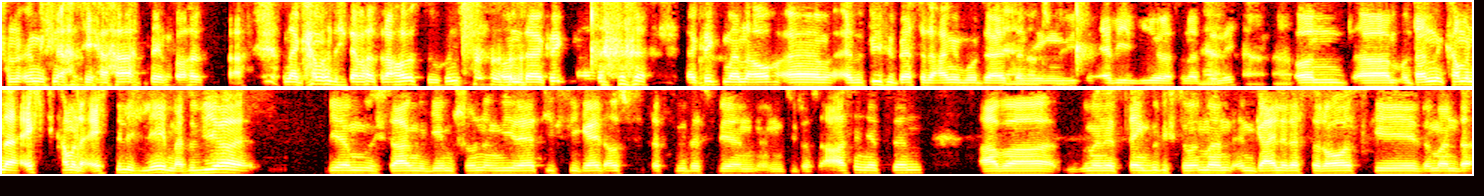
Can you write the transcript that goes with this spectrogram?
von irgendwelchen Asiaten im Postfach. Und dann kann man sich da was raussuchen. Und da kriegt man, da kriegt man auch ähm, also viel, viel bessere Angebote als ja, dann irgendwie Airbnb oder so natürlich. Ja, ja, und, ähm, und dann kann man da echt, kann man da echt billig leben. Also wir wir, muss ich sagen, wir geben schon irgendwie relativ viel Geld aus dafür, dass wir in, in Südostasien jetzt sind. Aber wenn man jetzt denkt, wirklich so immer in, in, geile Restaurants geht, wenn man da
